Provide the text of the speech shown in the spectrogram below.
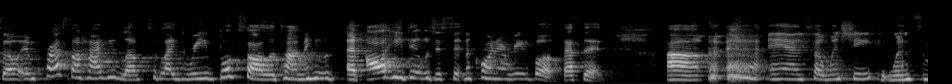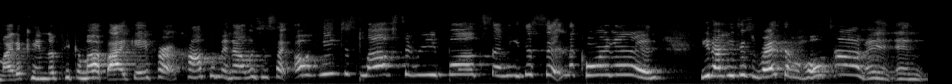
so impressed on how he loved to like read books all the time. And he was, and all he did was just sit in the corner and read a book. That's it. Uh, and so when she, when Samida came to pick him up, I gave her a compliment. I was just like, oh, he just loves to read books and he just sit in the corner and, you know, he just read the whole time. And, and,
